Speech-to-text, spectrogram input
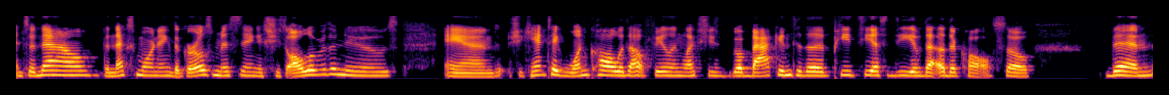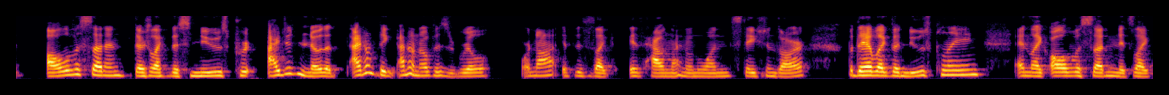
And so now the next morning, the girl's missing and she's all over the news and she can't take one call without feeling like she's go back into the PTSD of that other call. So then all of a sudden there's like this news pr- I didn't know that I don't think I don't know if this is real or not if this is like is how 911 stations are but they have like the news playing and like all of a sudden it's like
